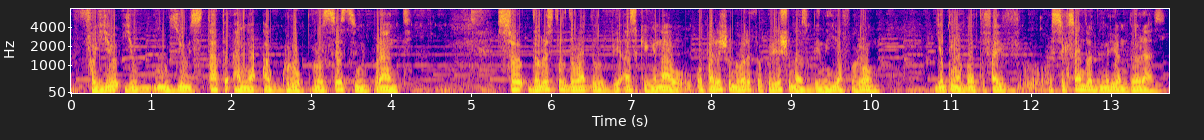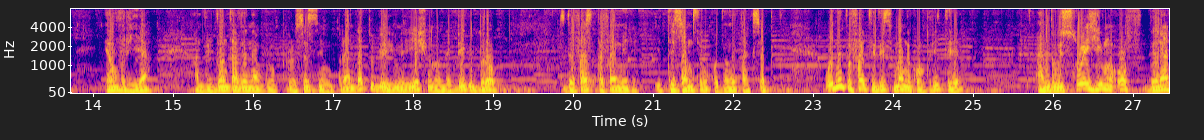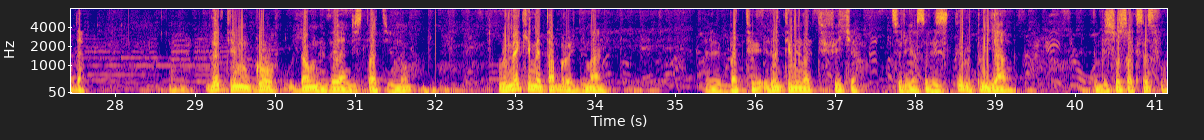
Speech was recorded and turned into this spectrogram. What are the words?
For you, you, you start an agro-processing plant so the rest of the world will be asking now, Operation Wealth Creation has been here for long, getting about five, six hundred million dollars every year, and we don't have an agro processing plant. That would be humiliation on the big bro to the first family. It is something we could not accept. We need to fight this man completely, and we throw him off the radar. Let him go down there and start, you know. We make him a tabloid man. Uh, but uh, let him not feature seriously. He's still too young to be so successful.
